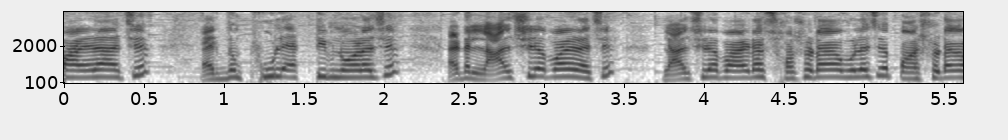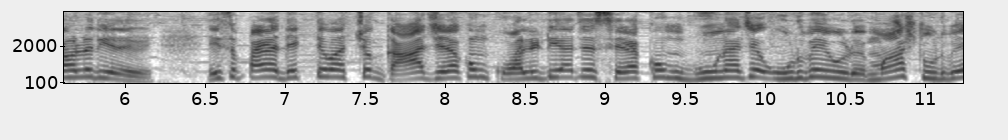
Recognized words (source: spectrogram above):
পায়রা আছে, একদম ফুল অ্যাক্টিভ নড় আছে, একটা লাল শিরা পায়রা আছে, লাল শিরা পায়রাটা ছশো টাকা বলেছে, পাঁচশো টাকা হলে দিয়ে দেবে। এইসব পায়রা দেখতে পাচ্ছ, গা যেরকম কোয়ালিটি আছে, সেরকম গুণ আছে, উড়বেই উড়বে মাস্ট উড়বে।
